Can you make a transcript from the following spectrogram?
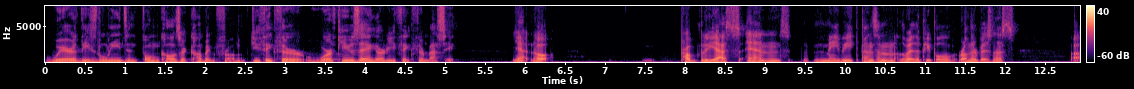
where these leads and phone calls are coming from. Do you think they're worth using or do you think they're messy? Yeah, no, probably yes, and maybe depends on the way that people run their business. Uh,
